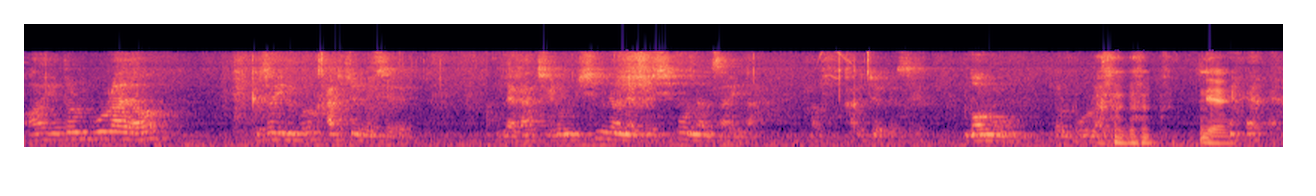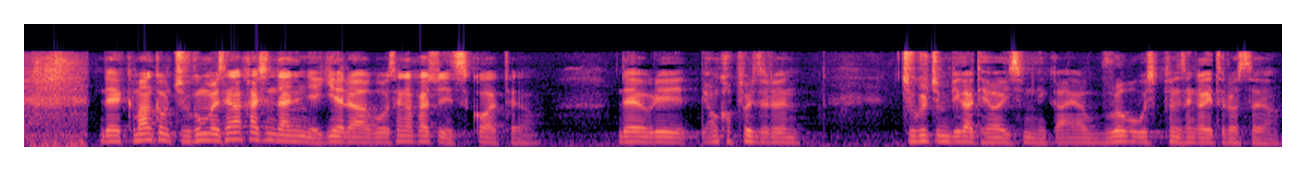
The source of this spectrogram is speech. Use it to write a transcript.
아 이들 몰라요. 그래서 일부러 가르쳐 줬어요. 내가 지금 10년에서 15년 사이다. 가르쳐 줬어요. 너무 널 몰라요. 네. 네, 그만큼 죽음을 생각하신다는 얘기라고 생각할 수 있을 것 같아요. 근데 우리 young 커플들은 죽을 준비가 되어 있습니까? 물어보고 싶은 생각이 들었어요.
